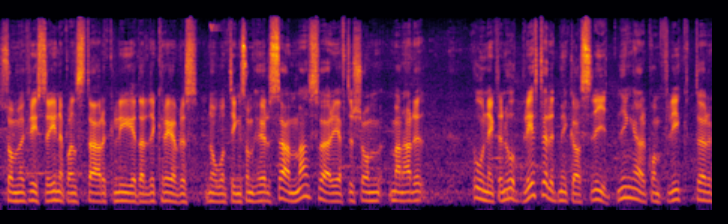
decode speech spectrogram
som Christer är inne på, en stark ledare. Det krävdes någonting som höll samman Sverige eftersom man hade onekligen upplevt väldigt mycket av slitningar, konflikter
